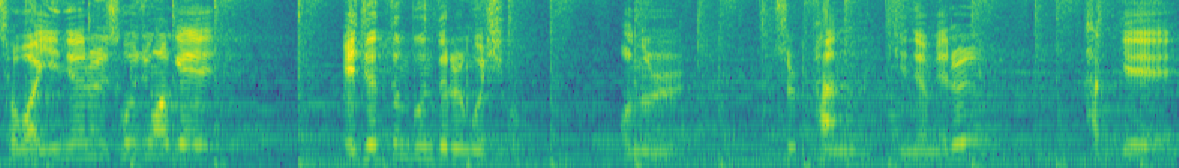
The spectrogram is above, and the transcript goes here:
저와 인연을 소중하게 맺었던 분들을 모시고 오늘 출판 기념회를 갖게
